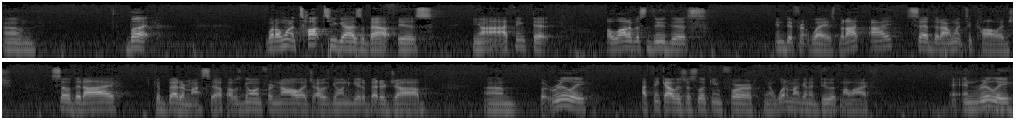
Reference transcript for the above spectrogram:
Um, but what I want to talk to you guys about is, you know, I, think that a lot of us do this in different ways. But I, I said that I went to college so that I could better myself. I was going for knowledge, I was going to get a better job. Um, but really, I think I was just looking for, you know, what am I going to do with my life? And really,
